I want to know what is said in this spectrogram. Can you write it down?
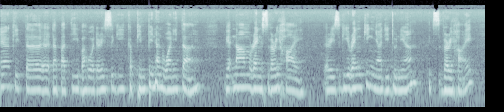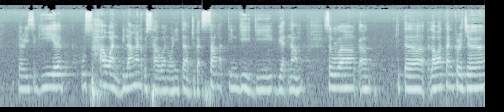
Ya, kita dapati bahawa dari segi kepimpinan wanita, Vietnam ranks very high. Dari segi rankingnya di dunia, it's very high. Dari segi uh, usahawan, bilangan usahawan wanita juga sangat tinggi di Vietnam. So, uh, uh, kita lawatan kerja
